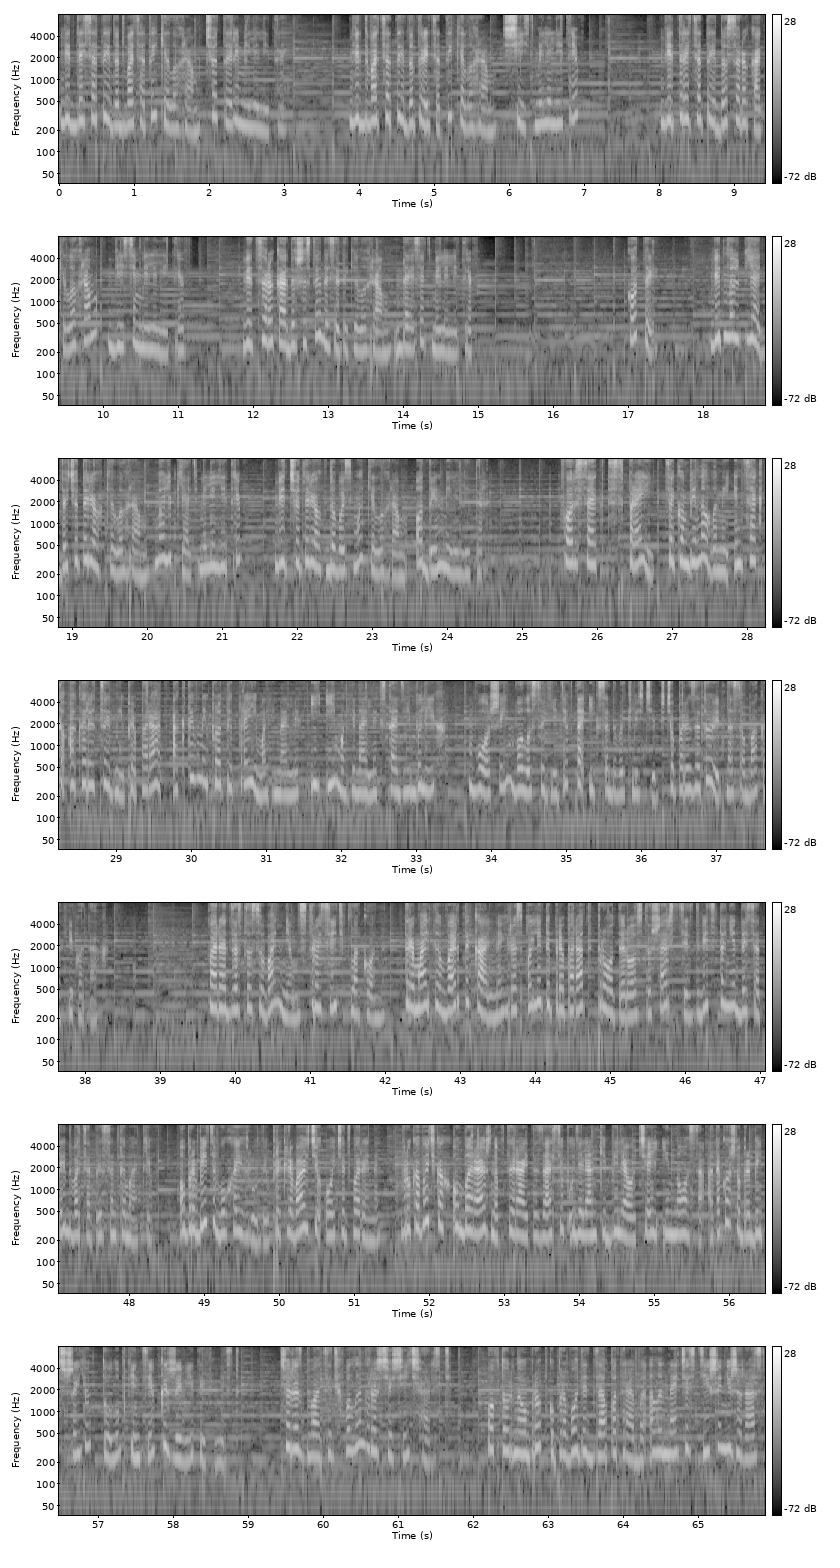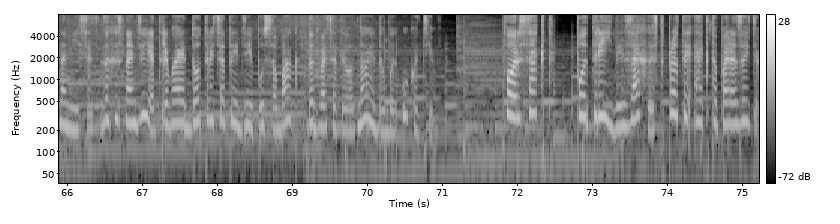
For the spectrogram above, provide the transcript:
від 10 до 20 кг 4 мл, від 20 до 30 кг 6 мл, від 30 до 40 кг 8 мл, від 40 до 60 кг 10 мл. Коти від 0,5 до 4 кг 0,5 мл, від 4 до 8 кг 1 мл. Форсект спрей це комбінований інсектоакарицидний препарат, активний проти преімагінальних і імагінальних стадій бліг, вошей, волосоїдів та іксодових кліщів, що паразитують на собаках і котах. Перед застосуванням струсіть флакон. Тримайте вертикально і розпилюйте препарат проти росту шерсті з відстані 10-20 см. Обробіть вуха й груди, прикриваючи очі тварини. В рукавичках обережно втирайте засіб у ділянки біля очей і носа, а також обробіть шию, тулуб, кінцівки, живіт і хвіст. Через 20 хвилин розчешіть шерсть. Повторну обробку проводять за потреби, але не частіше, ніж раз на місяць. Захисна дія триває до 30 діб у собак, до 21 доби у котів. Форсект потрійний захист проти ектопаразитів.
